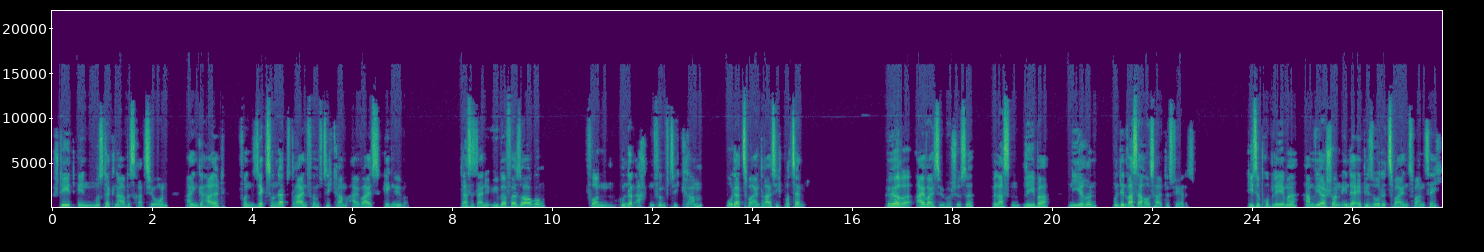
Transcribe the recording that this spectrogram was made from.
steht in Musterknabes Ration ein Gehalt von 653 Gramm Eiweiß gegenüber. Das ist eine Überversorgung von 158 Gramm oder 32 Prozent. Höhere Eiweißüberschüsse belasten Leber, Nieren und den Wasserhaushalt des Pferdes. Diese Probleme haben wir schon in der Episode 22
